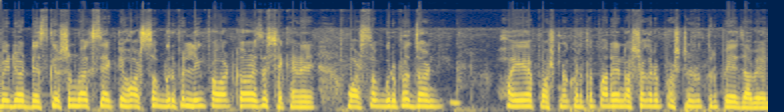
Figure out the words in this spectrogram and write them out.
ভিডিওর ডেসক্রিপশন বক্সে একটি হোয়াটসঅ্যাপ গ্রুপের লিঙ্ক প্রোভাইড করা হয়েছে সেখানে হোয়াটসঅ্যাপ গ্রুপে জয়েন হয়ে প্রশ্ন করতে পারেন আশা করি প্রশ্নের উত্তর পেয়ে যাবেন।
